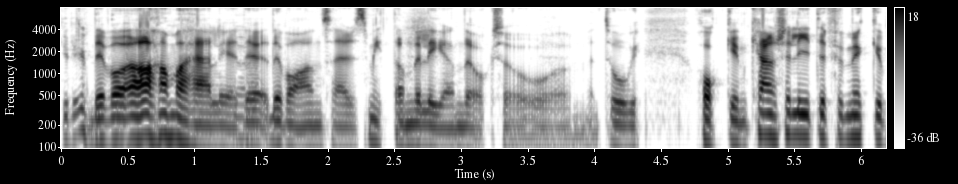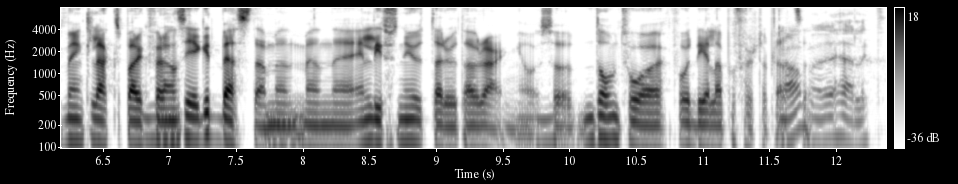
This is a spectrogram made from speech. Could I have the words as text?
grymt. det var, ja, han var härlig. Det, det var han så här smittande leende också och tog hockeyn kanske lite för mycket med en klackspark för hans eget bästa, men, men eh, en livsnjutare utav rang. Och så de två får dela på första Ja, platsen. men det är härligt.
